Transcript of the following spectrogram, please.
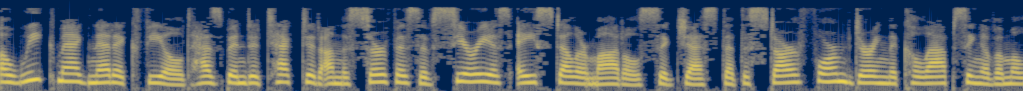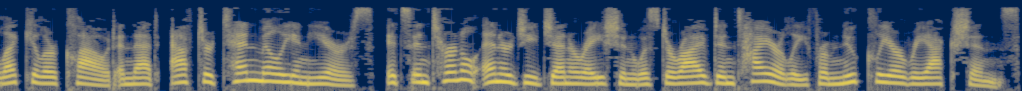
A weak magnetic field has been detected on the surface of Sirius A. Stellar models suggest that the star formed during the collapsing of a molecular cloud and that, after 10 million years, its internal energy generation was derived entirely from nuclear reactions.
